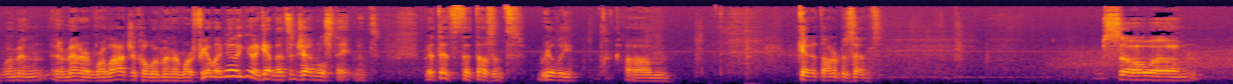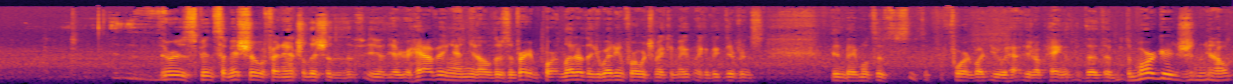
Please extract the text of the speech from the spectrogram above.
women and men are more logical, women are more feeling. And again, that's a general statement, but that doesn't really um, get it 100%. So um, there has been some issue, financial issue that, you you're having, and you know there's a very important letter that you're waiting for, which make make, make a big difference. in being able to, to afford what you have, you know, paying the, the, the mortgage and, you know,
